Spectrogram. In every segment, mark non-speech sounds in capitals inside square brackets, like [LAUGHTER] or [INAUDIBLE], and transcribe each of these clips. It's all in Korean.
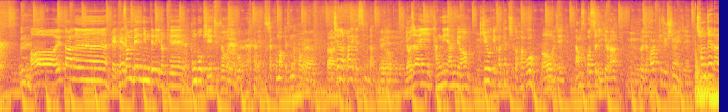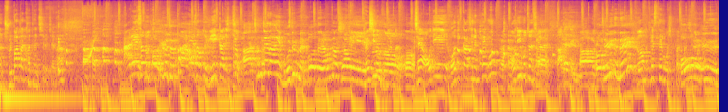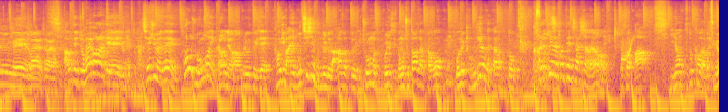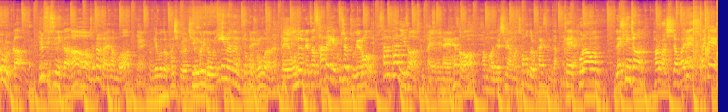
어 일단은 네, 대선배님들이 이렇게 홍보 기회 주셔가지고 네, 진짜 고맙게 생각하고 네. 네, 채널 판이 됐습니다. 그래서 네. 여자인 당린이 한 명 키우기 컨텐츠도 하고 어. 이제 남스버스를 이겨라 그리고 이제 허락해 주시면 이제 천재당 줄바닥 컨텐츠를 제가 [LAUGHS] 아래에서부터 어, 이거 좋다. 아래에서부터 위에까지 쭉 아 천재당의 모든 멤버들 한 명씩 형이 되시는 불러서, 분들만 어. 제가 어디 어디까지는 패고 어디부터는 제가 맞아야 됩니다. 아, 어 재밌는데? 그거 한번 테스트 해보고 싶어요. 오 재밌네 재밌네 좋아요, 좋아요. 아무튼 좀 활발하게 이렇게 또 같이 해주면은 서로 좋은 거니까 그럼요. 어, 그리고 또 이제 경기 많이 못 치신 분들도 나가서 또 이렇게 좋은 모습 보여줄 수 있어 너무 좋다고 생각하고 네. 오늘 경기력에 따라서 또 가르치는 컨텐츠 하시잖아요 네. 그래서 아 이 형 구독하고 나도 배워볼까 이럴 수 있으니까 어, 어. 최선을 다해서 한번 예. 경기해 보도록 하시고요 진글이도 이기면은 무조건 좋은 거잖아요 네, 오늘 그래서 400의 쿠션 두 개로 3판 2선 네. 네, 해서 한번 열심히 한번 쳐보도록 하겠습니다. 오케이 돌아온 랭킹전 바로 가시죠 화이팅! 네, 화이팅!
